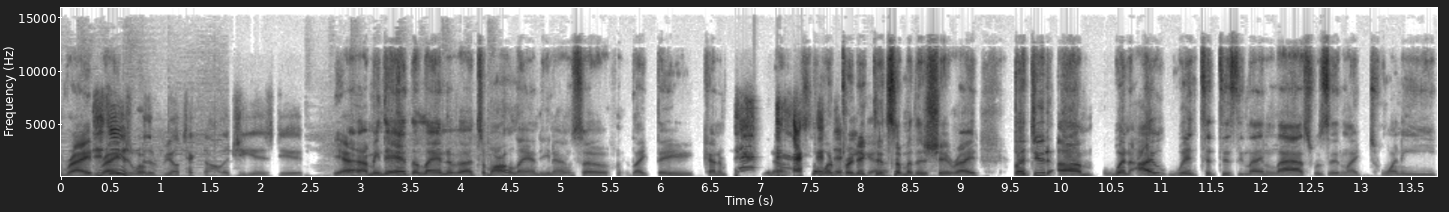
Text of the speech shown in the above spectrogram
Right, Disney right. is where the real technology is, dude. Yeah, I mean they had the land of uh, Tomorrowland, you know, so like they kind of, you know, you predicted some of this shit, right? But dude, um, when I went to Disneyland last was in like twenty,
